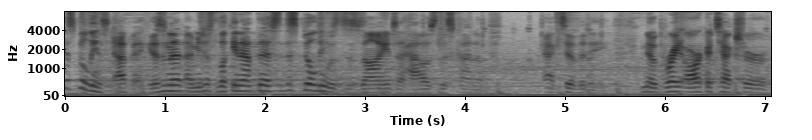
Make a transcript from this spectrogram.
This building's epic, isn't it? I mean, just looking at this, this building was designed to house this kind of activity. You know, great architecture,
